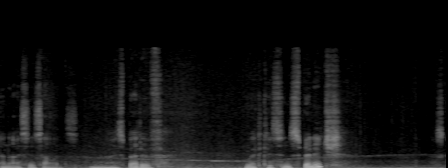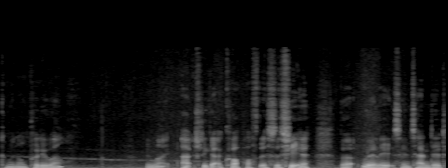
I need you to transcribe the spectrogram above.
are nice in salads. A nice bed of red kitten spinach. It's coming on pretty well. We might actually get a crop off this this year, but really it's intended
